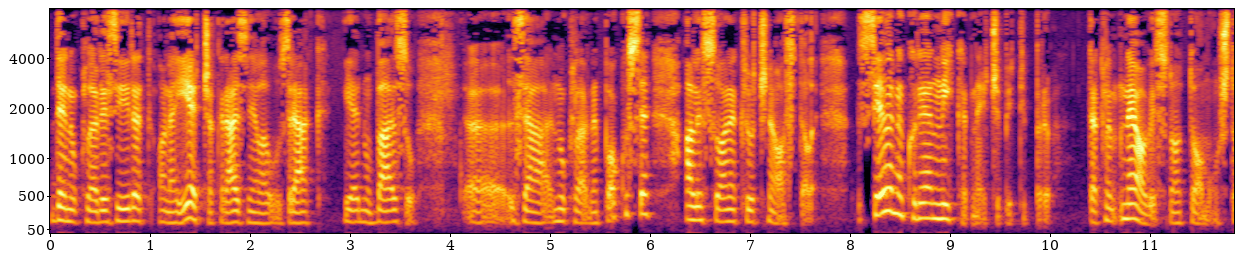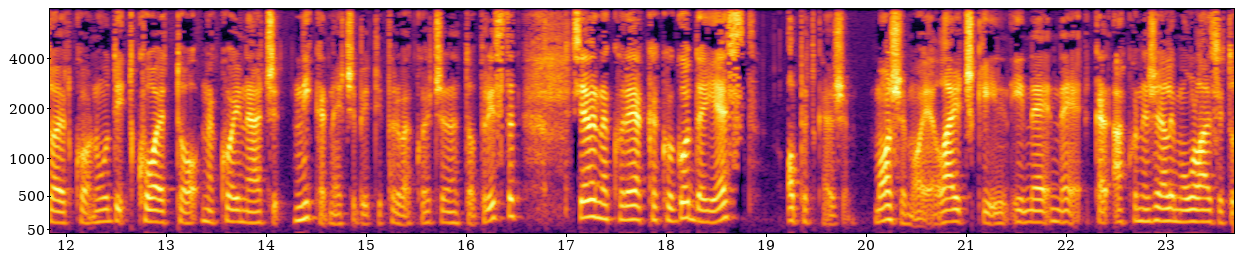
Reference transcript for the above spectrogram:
denuklearizirati. Ona je čak raznijela u zrak jednu bazu e, za nuklearne pokuse, ali su one ključne ostale. Sjeverna Koreja nikad neće biti prva. Dakle, neovisno o tomu što je tko nudi, tko je to, na koji način, nikad neće biti prva koja će na to pristati. Sjeverna Koreja, kako god da jest, opet kažem, možemo je laički i ne, ne, ako ne želimo ulaziti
